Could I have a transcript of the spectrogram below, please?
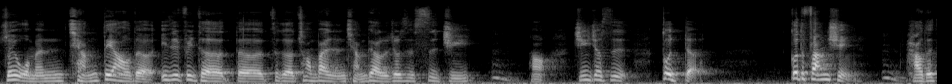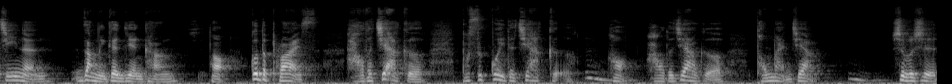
所以我们强调的 Easy Fit 的这个创办人强调的就是四 G。嗯，好，G 就是。Good，good function，好的机能让你更健康。好，good price，好的价格，不是贵的价格。嗯，好，好的价格，铜板价。嗯，是不是？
